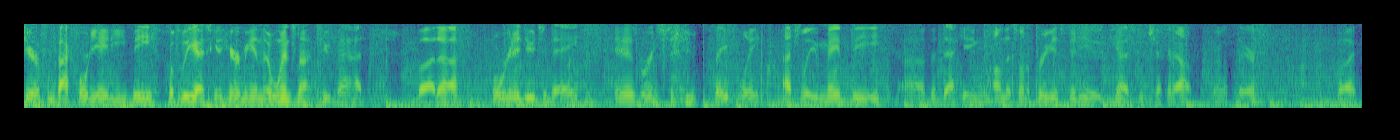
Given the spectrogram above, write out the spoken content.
here from Back 40 ADV. Hopefully you guys can hear me and the wind's not too bad. But uh, what we're gonna do today is we're gonna save, safely, actually made the, uh, the decking on this on a previous video. You guys can check it out right up there. But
